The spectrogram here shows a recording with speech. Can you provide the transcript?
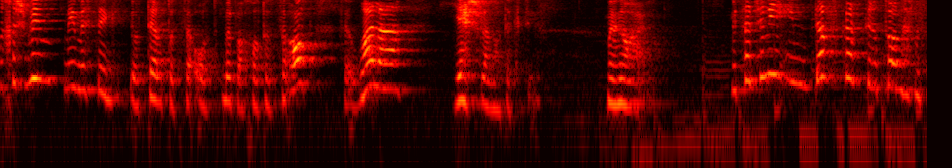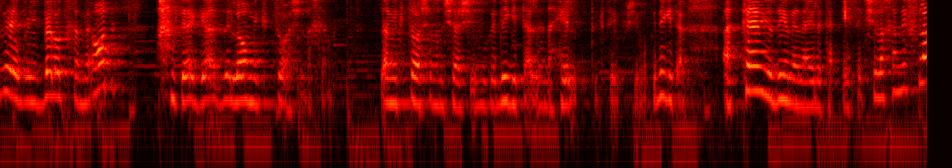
מחשבים מי משיג יותר תוצאות בפחות תוצאות, ווואלה, יש לנו תקציב. מנוהל. מצד שני, אם דווקא הסרטון הזה בלבל אתכם מאוד, אל דאגה, זה לא המקצוע שלכם. זה המקצוע של אנשי השיווק הדיגיטל, לנהל תקציב שיווק הדיגיטל. אתם יודעים לנהל את העסק שלכם נפלא,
